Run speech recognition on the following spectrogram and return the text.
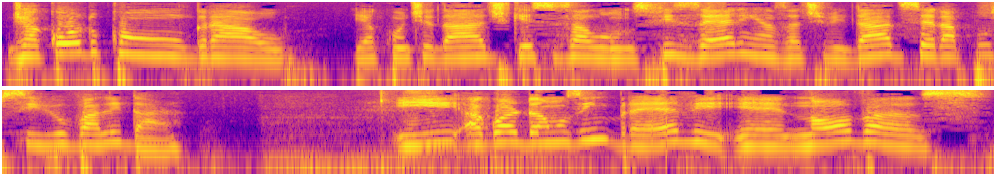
De acordo com o grau e a quantidade que esses alunos fizerem as atividades, será possível validar. E aguardamos em breve eh, novas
